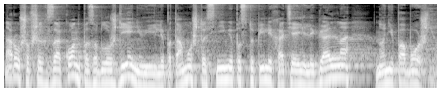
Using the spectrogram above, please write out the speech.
нарушивших закон по заблуждению или потому, что с ними поступили хотя и легально, но не по Божью.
